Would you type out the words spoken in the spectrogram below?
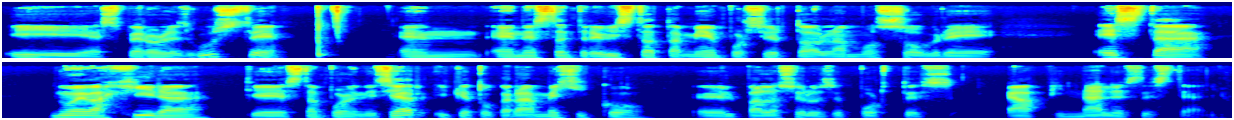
y espero les guste. En, esta entrevista también, por cierto, hablamos sobre esta nueva gira que están por iniciar y que tocará México, el Palacio de los Deportes, a finales de este año.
